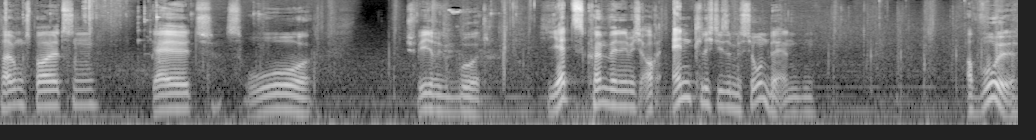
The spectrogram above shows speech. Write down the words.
Treibungsbolzen. Geld. So. Schwere Geburt. Jetzt können wir nämlich auch endlich diese Mission beenden. Obwohl.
